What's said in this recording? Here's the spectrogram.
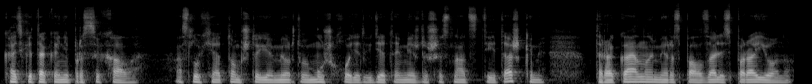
Катька так и не просыхала, а слухи о том, что ее мертвый муж ходит где-то между шестнадцатиэтажками, тараканами расползались по району.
